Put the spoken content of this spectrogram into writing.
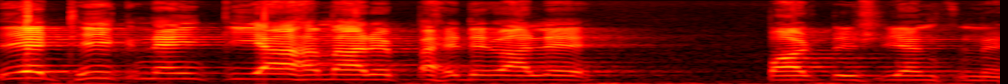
ये ठीक नहीं किया हमारे पहले वाले पॉलिटिशियंस ने।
